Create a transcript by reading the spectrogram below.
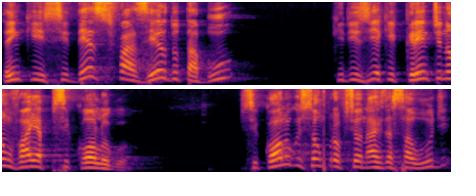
têm que se desfazer do tabu que dizia que crente não vai a psicólogo. Psicólogos são profissionais da saúde,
